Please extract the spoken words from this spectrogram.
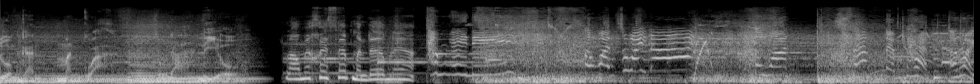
รวมกันมันกว่า โซดาลีโอ เราไม่ค่อยแซ่บเหมือนเดิมเลยอะทำไงดี ตะวันช่วยได้ ตะวันแซ่บเต็มแผ่นอร่อย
